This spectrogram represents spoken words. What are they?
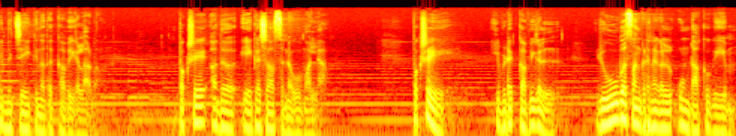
എന്ന് ചെയ്യിക്കുന്നത് കവികളാണ്. പക്ഷേ അത് ഏകശാസനവുമല്ല. പക്ഷേ ഇവിടെ കവികൾ രൂപസംഘടനകൾ ഉണ്ടാക്കുകയും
